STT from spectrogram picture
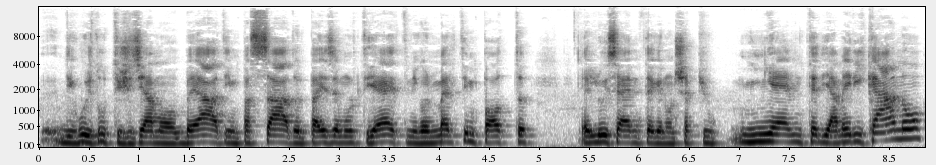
di cui tutti ci siamo beati in passato, il paese multietnico, il melting pot, e lui sente che non c'è più niente di americano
